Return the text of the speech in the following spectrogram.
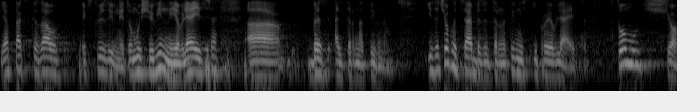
я б так сказав, ексклюзивний, тому що він не є безальтернативним. І за чого ця безальтернативність і проявляється? В тому, що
